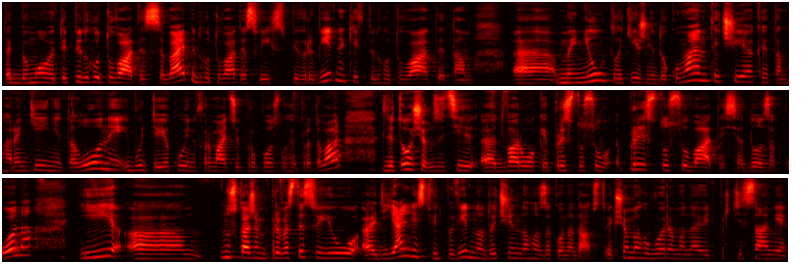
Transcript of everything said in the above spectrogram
так би мовити, підготувати себе, підготувати своїх співробітників, підготувати там е, меню, платіжні документи, чеки, там гарантійні талони і будь-яку інформацію про послуги про товар для того, щоб за ці е, два роки пристосу- пристосуватися до закона і, е, ну скажімо, привести свою діяльність відповідно до чинного законодавства. Якщо ми говоримо навіть про ті самі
